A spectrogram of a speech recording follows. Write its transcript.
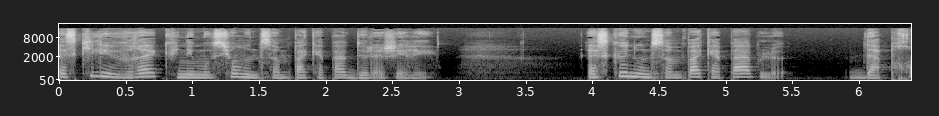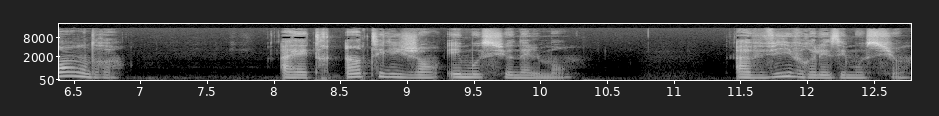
est-ce qu'il est vrai qu'une émotion, nous ne sommes pas capables de la gérer? Est-ce que nous ne sommes pas capables d'apprendre à être intelligents émotionnellement, à vivre les émotions?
